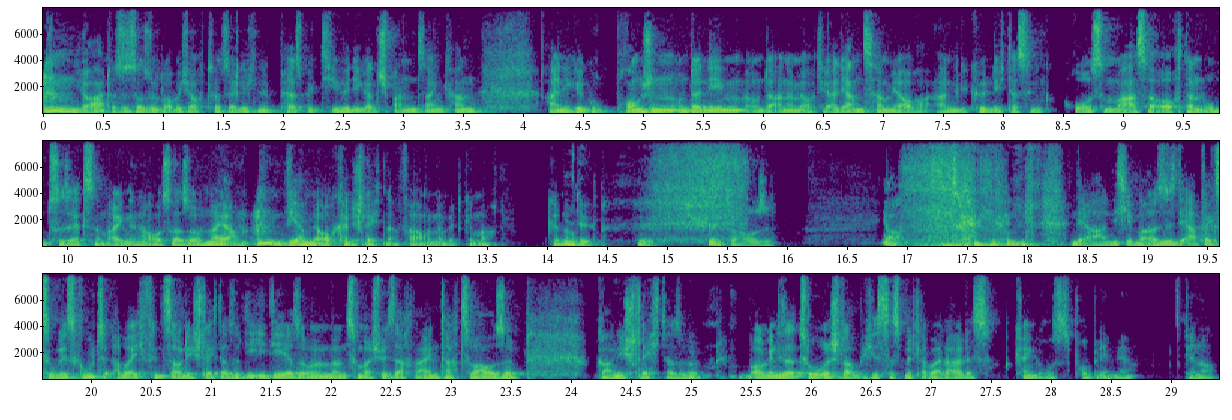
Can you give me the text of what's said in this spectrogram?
Ja, das ist also, glaube ich, auch tatsächlich eine Perspektive, die ganz spannend sein kann. Einige Branchenunternehmen, unter anderem auch die Allianz, haben ja auch angekündigt, das in großem Maße auch dann umzusetzen im eigenen Haus. Also, naja, wir haben ja auch keine schlechten Erfahrungen damit gemacht. Genau. Nö. Schön zu Hause. Ja, ja, nicht immer. Also die Abwechslung ist gut, aber ich finde es auch nicht schlecht. Also die Idee, also wenn man zum Beispiel sagt, einen Tag zu Hause, gar nicht schlecht. Also organisatorisch, glaube ich, ist das mittlerweile alles kein großes Problem mehr. Genau.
